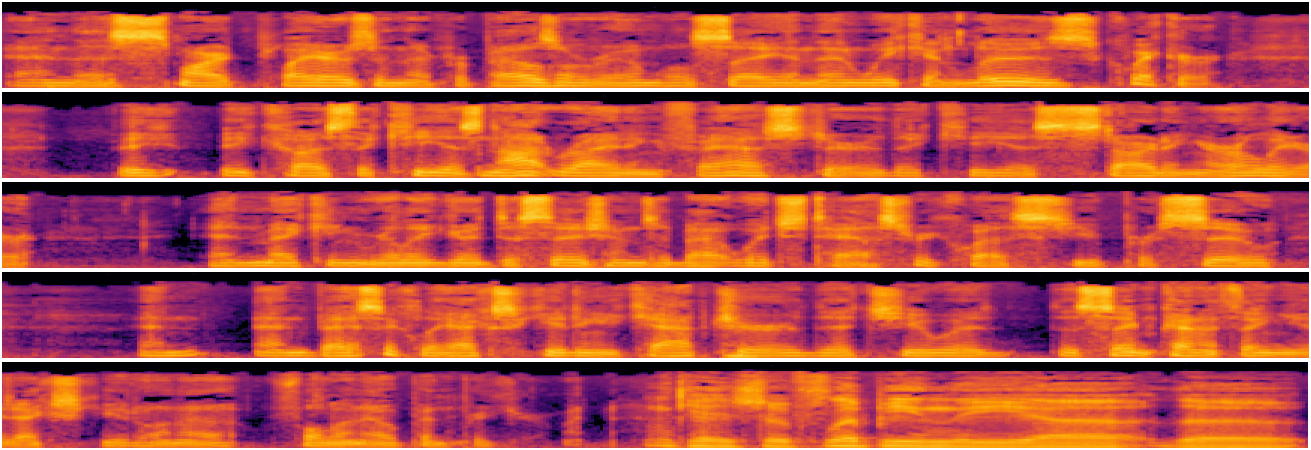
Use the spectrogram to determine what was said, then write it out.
and the smart players in the proposal room will say, and then we can lose quicker, because the key is not writing faster. The key is starting earlier, and making really good decisions about which task requests you pursue, and and basically executing a capture that you would the same kind of thing you'd execute on a full and open procurement. Okay, so flipping the uh, the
